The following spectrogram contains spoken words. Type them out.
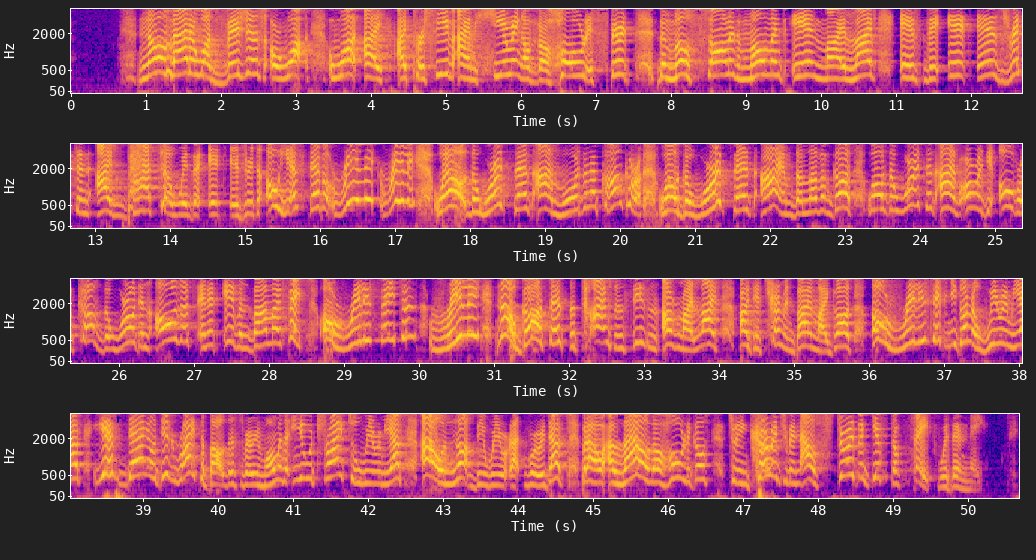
no matter what visions or what, what I, I perceive I am hearing of the Holy Spirit, the most solid moment in my life is the it is written. I battle with the it is written. Oh yes, devil, really? Really? Well, the word says I'm more than a conqueror. Well, the word says I am the love of God. Well, the word says I have already overcome the world and all that's in it, even by my faith. Oh, really, Satan? Really? No, God says the times and seasons of my life are determined by my God. Oh, really, Satan? You're to weary me out? Yes, Daniel did write about this very moment that you would try to weary me out. I will not be wearied out, but I'll allow the Holy Ghost to encourage me and I'll stir the gift of faith within me.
